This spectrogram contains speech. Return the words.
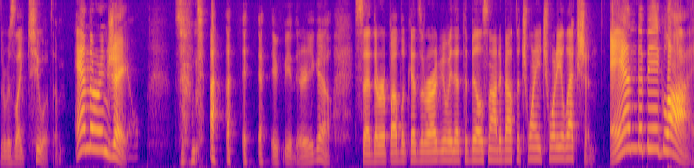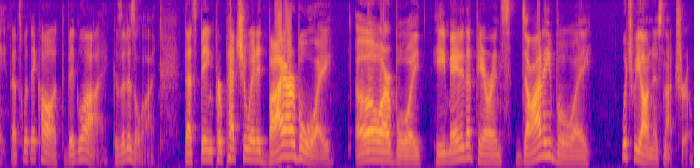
There was like two of them, and they're in jail. So, there you go. Said the Republicans are arguing that the bill's not about the 2020 election. And the big lie. That's what they call it, the big lie, because it is a lie. That's being perpetuated by our boy. Oh, our boy. He made an appearance, Donnie Boy, which we all know is not true.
